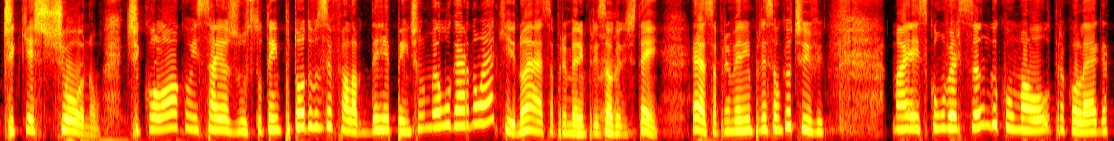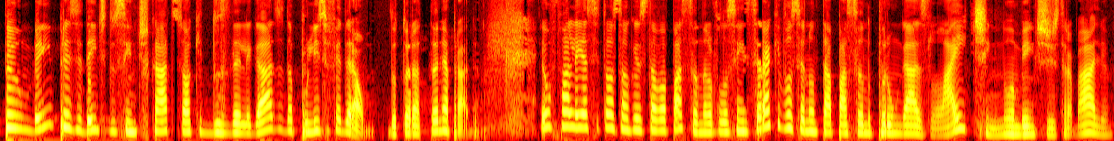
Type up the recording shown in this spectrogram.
te questionam, te colocam em saia justa o tempo todo, você fala, de repente, o meu lugar não é aqui, não é essa a primeira impressão que a gente tem? É essa a primeira impressão que eu tive. Mas conversando com uma outra colega, também presidente do sindicato, só que dos delegados da Polícia Federal, doutora Tânia Prada, eu falei a situação que eu estava passando. Ela falou assim: será que você não está passando por um gaslighting no ambiente de trabalho?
